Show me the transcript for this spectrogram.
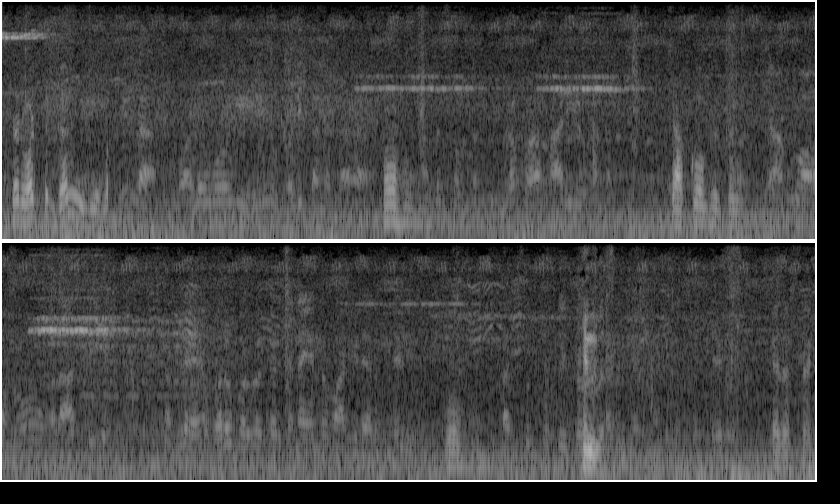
ಸರ್ ಒಟ್ಟು ಗನ್ ಇಲ್ಲ ಒಳಗೆ ಹೋಗಿ ಹೊಡಿತಾನಲ್ಲ ಹಾಂ ಹಾಂ ಇವರಪ್ಪ ಹಾರಿ ಹಿಡ್ಕೊಂಡ ಚಾಕು ಹೋಗ್ಬೇಕು ಚಾಕು ಅವನು ಲಾಸ್ಟಿಗೆ ಅಂದರೆ ಹೊರಗೆ ಬರ್ಬೇಕಾದ್ರೆ ಜನ ಏನು ಮಾಡಿಡ್ಯಾರ ಅಂತೇಳಿ ಹ್ಞೂ ಅಲ್ಲಿ ಸುತ್ತಮುತ್ತ ಹಿಂದ್ ಎದುರ್ಸಾಕ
